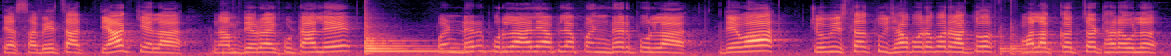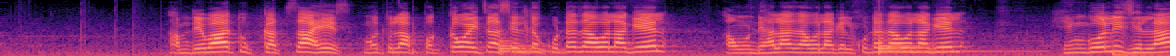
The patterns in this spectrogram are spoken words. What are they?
त्या सभेचा त्याग केला. नामदेवराय कुठं आले? पंढरपूरला आले आपल्या पंढरपूरला. देवा चोवीस तास तुझ्याबरोबर राहतो. मला कच्चं ठरवलं. आमदेवा तू कच्चा आहेस. मग तुला पक्क व्हायचं असेल तर कुठं जावं लागेल? औंढ्याला जावं लागेल. कुठं जावं लागेल? हिंगोली जिल्हा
